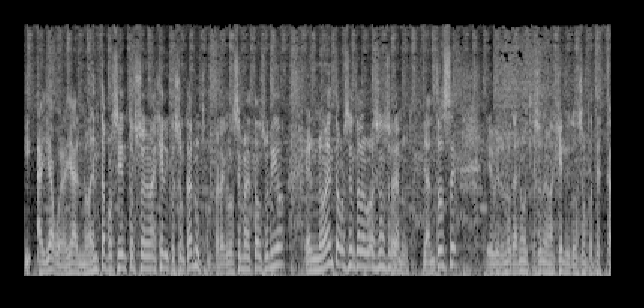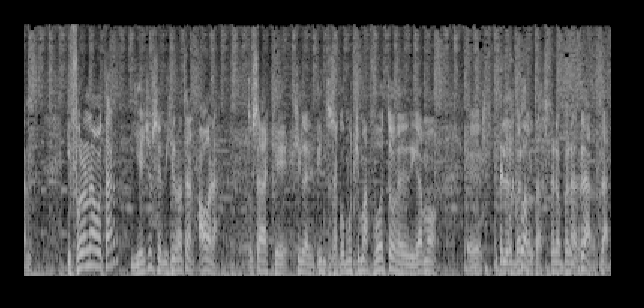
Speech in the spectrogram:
y allá, bueno, allá el 90% son evangélicos, son canutos. Para que lo sepan en Estados Unidos, el 90% de la población son canutos. Ya, entonces, eh, pero no canutos, son evangélicos, son protestantes. Y fueron a votar y ellos eligieron a Trump. Ahora, tú sabes que Hillary Clinton sacó mucho más votos, digamos, eh, En las pero- costas. Pero, pero, claro, claro.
